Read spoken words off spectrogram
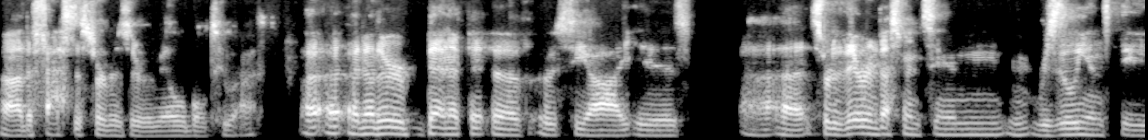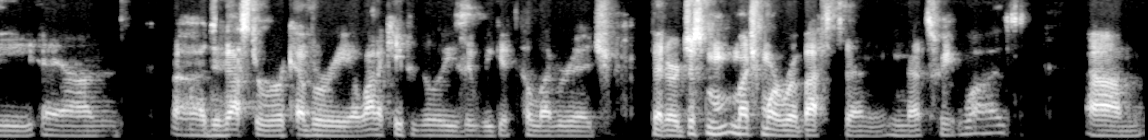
uh, the fastest servers that are available to us. Uh, another benefit of OCI is uh, uh, sort of their investments in resiliency and uh, disaster recovery, a lot of capabilities that we get to leverage that are just much more robust than NetSuite was. Um,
